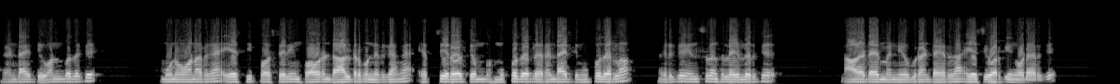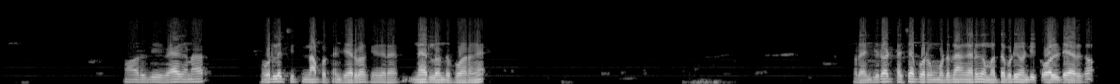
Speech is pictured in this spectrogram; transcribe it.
ரெண்டாயிரத்தி ஒன்பதுக்கு மூணு ஓனருங்க ஏசி பவர் ஸ்டேரிங் பவர் ரெண்டு ஆல்டர் பண்ணியிருக்காங்க எஃப்சி இருபத்தி ஒம்பது முப்பது ரெண்டாயிரத்தி முப்பது வரலாம். இருக்குது இன்சூரன்ஸ் லைவில் இருக்குது நாலு டயர்மே நியூ பிராண்ட் டயர் தான். ஏசி ஒர்க்கிங்கோட இருக்குது மாருதி வேகனார். ஒரு லட்சத்தி நாற்பத்தஞ்சாயிரரூபா கேட்குறாரு நேரில் வந்து பாருங்க. ஒரு அஞ்சு ரூபா டச்சப் ஒர்க் மட்டும் தாங்க இருக்கும் மற்றபடி வண்டி குவாலிட்டியாக இருக்கும்.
